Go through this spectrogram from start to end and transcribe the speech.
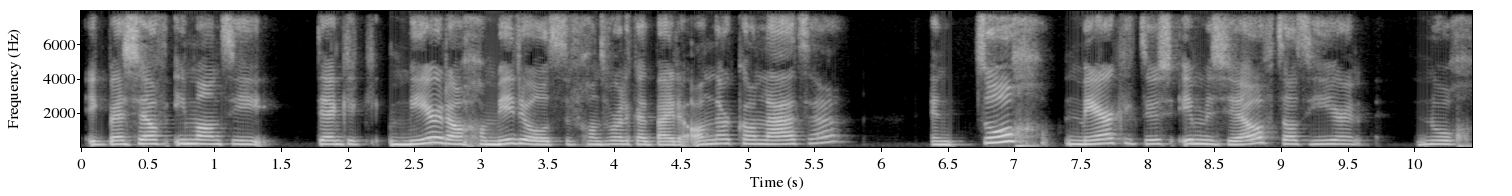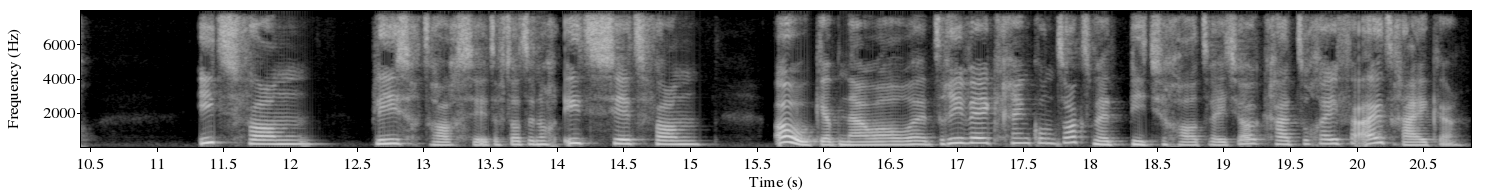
ik ben zelf iemand die, denk ik, meer dan gemiddeld de verantwoordelijkheid bij de ander kan laten. En toch merk ik dus in mezelf dat hier nog iets van please gedrag zit. Of dat er nog iets zit van, oh, ik heb nou al eh, drie weken geen contact met Pietje gehad, weet je wel. Ik ga het toch even uitreiken.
